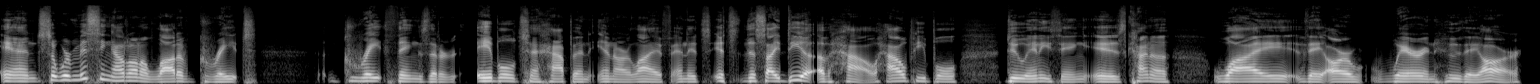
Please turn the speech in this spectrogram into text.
And so we're missing out on a lot of great great things that are able to happen in our life. And it's it's this idea of how how people do anything is kind of why they are where and who they are.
